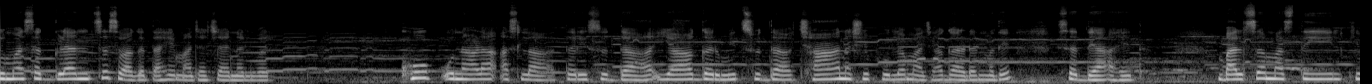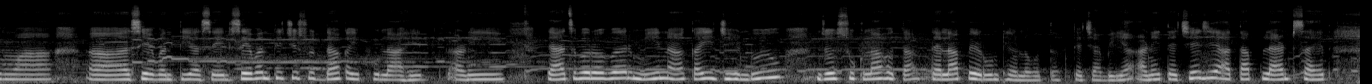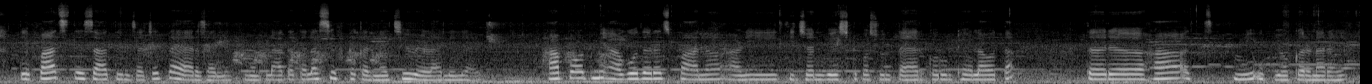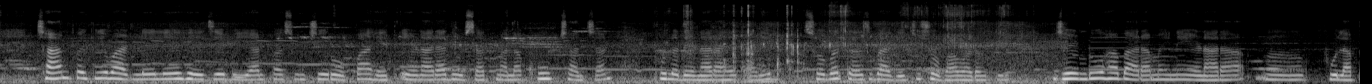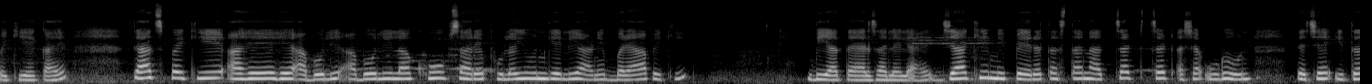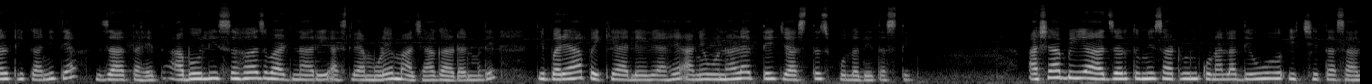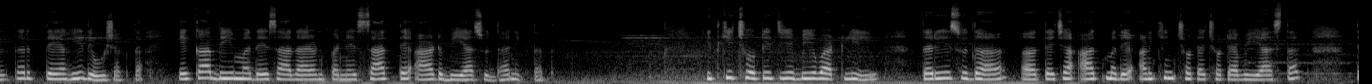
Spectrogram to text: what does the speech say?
तुम्हा सगळ्यांचं स्वागत आहे माझ्या चॅनलवर. खूप उन्हाळा असला तरीसुद्धा या गरमीतसुद्धा छान अशी फुलं माझ्या गार्डनमध्ये सध्या आहेत. बालसम असतील किंवा शेवंती असेल शेवंतीचीसुद्धा काही फुलं आहेत. आणि त्याचबरोबर मी ना काही झेंडू जो सुकला होता त्याला पेरून ठेवलं होतं त्याच्या बिया. आणि त्याचे जे आता प्लॅन्ट्स आहेत ते पाच ते सात इंचाचे तयार झाले. म्हटलं आता त्याला शिफ्ट करण्याची वेळ आलेली आहे. हा पॉट मी अगोदरच पानं आणि किचन वेस्टपासून तयार करून ठेवला होता. तर हा हाच मी उपयोग करणार आहे. छानपैकी वाढलेले हे जे बियांपासूनची रोपं आहेत येणाऱ्या दिवसात मला खूप छान छान फुलं देणार आहेत आणि सोबतच बागेची शोभा वाढवतील. झेंडू हा बारा महिने येणारा फुलापैकी एक आहे. त्याचपैकी आहे हे आबोली. आबोलीला खूप सारे फुलं येऊन गेली आणि बऱ्यापैकी बिया तयार झालेल्या आहेत. ज्या की मी पेरत असताना चटचट अशा उडून त्याच्या इतर ठिकाणी त्या जात आहेत. आबोली सहज वाढणारी असल्यामुळे माझ्या गार्डनमध्ये ती बऱ्यापैकी आलेली आहे आणि उन्हाळ्यात ते जास्तच फुलं देत असते. अशा बिया जर तुम्ही साठवून कुणाला देऊ इच्छित असाल तर तेही देऊ शकता. एका बीमध्ये साधारणपणे सात ते आठ बियासुद्धा निघतात. इतकी छोटी जी बी वाटली तरीसुद्धा त्याच्या आतमध्ये आणखीन छोट्या छोट्या बिया असतात.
